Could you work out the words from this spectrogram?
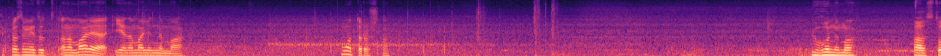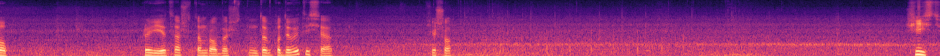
Так розумію, тут аномалія і аномалії нема. Моторошно. Його нема. А, стоп. Привіт, а що там робиш? Ну тобі подивитися? Чи що? Шість.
